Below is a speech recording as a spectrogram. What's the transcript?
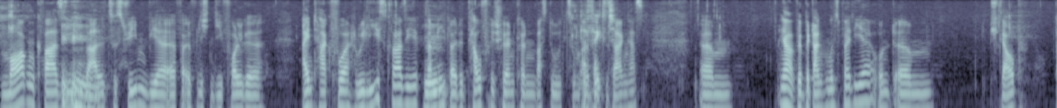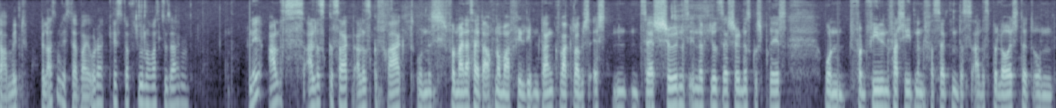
morgen quasi überall zu streamen. Wir äh, veröffentlichen die Folge einen Tag vor Release quasi, damit Mhm. die Leute taufrisch hören können, was du zum Album Perfekt. zu sagen hast. Ähm, ja, wir bedanken uns bei dir und ähm, ich glaube, damit belassen wir es dabei, oder? Christoph, du noch was zu sagen? Nee, alles, alles gesagt, alles gefragt. Und ich von meiner Seite auch nochmal vielen lieben Dank. War, glaube ich, echt ein, ein sehr schönes Interview, sehr schönes Gespräch und von vielen verschiedenen Facetten das alles beleuchtet. Und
